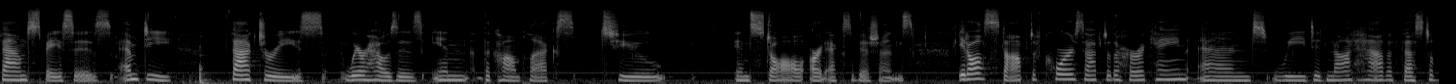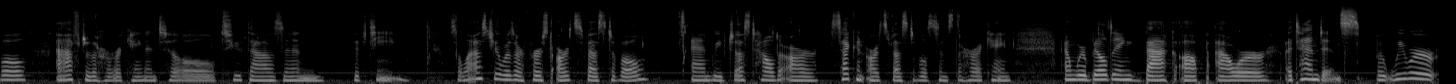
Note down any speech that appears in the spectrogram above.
found spaces, empty factories, warehouses in the complex to install art exhibitions. It all stopped, of course, after the hurricane, and we did not have a festival after the hurricane until 2015. So last year was our first arts festival, and we've just held our second arts festival since the hurricane, and we're building back up our attendance. But we were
